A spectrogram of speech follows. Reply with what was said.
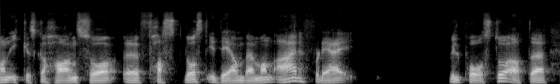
man ikke skal ha en så uh, fastlåst idé om hvem man er. For det jeg vil påstå at eh,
